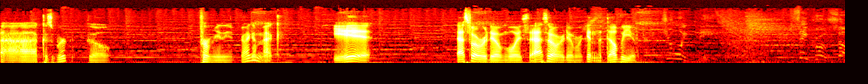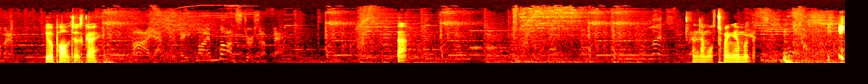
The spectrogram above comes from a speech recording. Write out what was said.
Uh, cause we're gonna go Vermilion Dragon Mech. Yeah. That's what we're doing, boys. That's what we're doing. We're getting the W. Do apologize, guy. That. And then we'll swing in with it.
